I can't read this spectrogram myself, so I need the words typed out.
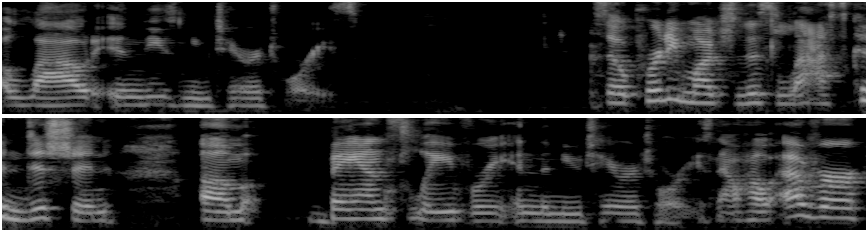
allowed in these new territories. So, pretty much, this last condition um, ban slavery in the new territories. Now, however,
